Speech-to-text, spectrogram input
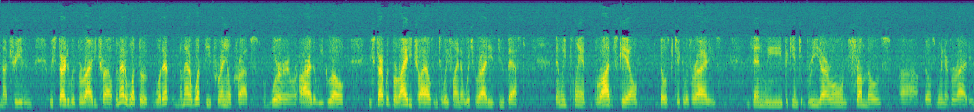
nut trees, and we started with variety trials. No matter what the whatever, no matter what the perennial crops were or are that we grow, we start with variety trials until we find out which varieties do best. Then we plant broad scale those particular varieties. Then we begin to breed our own from those uh, those winter varieties.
